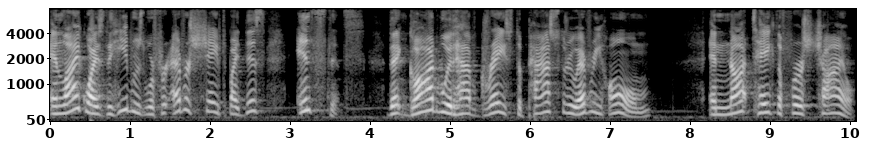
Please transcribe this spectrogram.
And likewise, the Hebrews were forever shaped by this instance that God would have grace to pass through every home and not take the first child.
